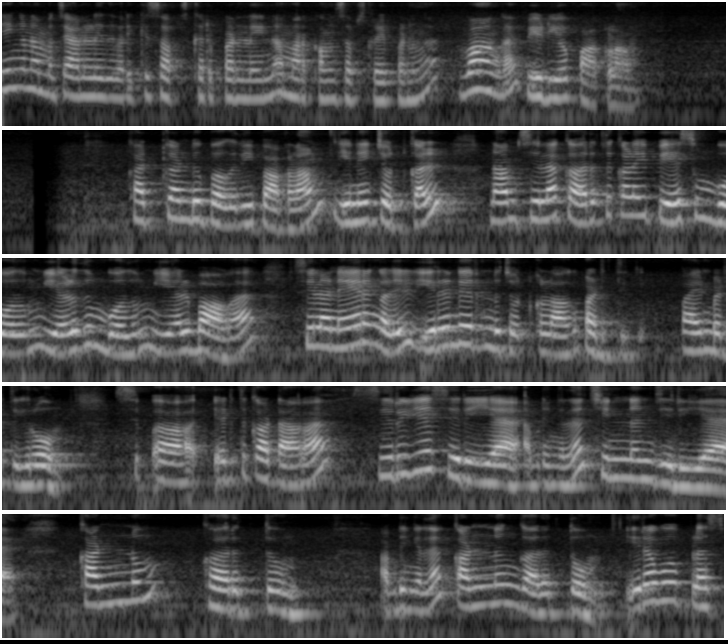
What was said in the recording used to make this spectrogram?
நீங்கள் நம்ம சேனல் இது வரைக்கும் சப்ஸ்கிரைப் பண்ணலைன்னா மறக்காமல் சப்ஸ்கிரைப் பண்ணுங்கள் வாங்க வீடியோ பார்க்கலாம். கற்கண்டு பகுதி பார்க்கலாம். இணைச்சொற்கள் நாம் சில கருத்துக்களை பேசும்போதும் எழுதும்போதும் இயல்பாக சில நேரங்களில் இரண்டு இரண்டு சொற்களாக படுத்தி பயன்படுத்துகிறோம். எடுத்துக்காட்டாக சிறிய சிறிய அப்படிங்கிறத சின்னஞ்சிறிய. கண்ணும் கருத்தும். அப்படிங்கிறத கண்ணும் கருத்தும். இரவு ப்ளஸ்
